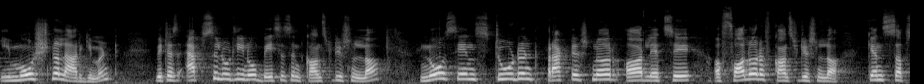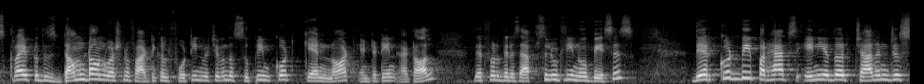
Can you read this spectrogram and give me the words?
emotional argument which has absolutely no basis in constitutional law no sane student, practitioner or let us say a follower of constitutional law can subscribe to this dumbed down version of article 14 which even the Supreme Court cannot entertain at all. Therefore, there is absolutely no basis. There could be perhaps any other challenges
